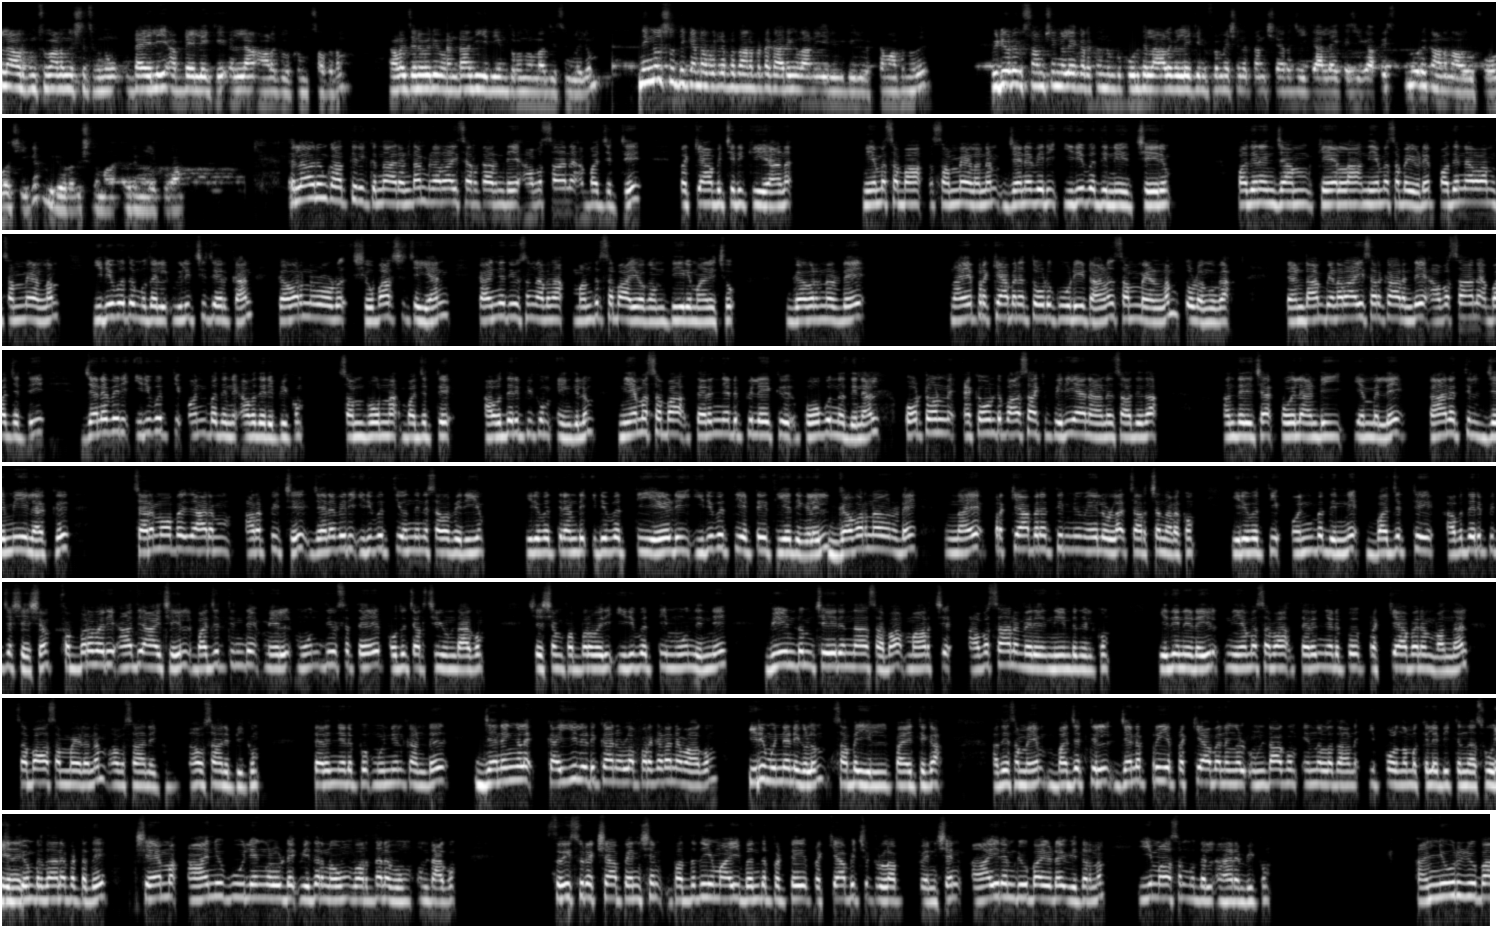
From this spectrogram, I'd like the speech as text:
എല്ലാവർക്കും സുഖമാണെന്ന് വിശ്വസിക്കുന്നു. ഡെയിലി അപ്ഡേറ്റിലേക്ക് എല്ലാ ആളുകൾക്കും സ്വാഗതം. നാളെ ജനുവരി രണ്ടാം തീയതിയും തുറന്നുള്ള ദിവസങ്ങളിലും നിങ്ങൾ ശ്രദ്ധിക്കേണ്ട വളരെ പ്രധാനപ്പെട്ട കാര്യങ്ങളാണ് ഈ ഒരു വീഡിയോയിൽ വ്യക്തമാക്കുന്നത്. വീഡിയോയുടെ വിശദാംശങ്ങളിലേക്ക് കടക്കുന്നതിന് മുമ്പ് കൂടുതൽ ആളുകളിലേക്ക് ഇൻഫർമേഷൻ എത്താൻ ഷെയർ ചെയ്യുക ലൈക്ക് ചെയ്യുക ഫേസ്ബുക്കിലൂടെ കാണുന്ന ആളുകൾ ഫോളോ ചെയ്യുക. വീഡിയോയുടെ വിശദമായ വിവരങ്ങളിലേക്ക് വരാം. എല്ലാവരും കാത്തിരിക്കുന്ന രണ്ടാം പിണറായി സർക്കാരിന്റെ അവസാന ബജറ്റ് പ്രഖ്യാപിച്ചിരിക്കുകയാണ്. നിയമസഭാ സമ്മേളനം ജനുവരി ഇരുപതിന് ചേരും. പതിനഞ്ചാം കേരള നിയമസഭയുടെ പതിനാറാം സമ്മേളനം ഇരുപത് മുതൽ വിളിച്ചു ചേർക്കാൻ ഗവർണറോട് ശുപാർശ ചെയ്യാൻ കഴിഞ്ഞ ദിവസം നടന്ന മന്ത്രിസഭാ യോഗം തീരുമാനിച്ചു. ഗവർണറുടെ നയപ്രഖ്യാപനത്തോട് കൂടിയിട്ടാണ് സമ്മേളനം തുടങ്ങുക. രണ്ടാം പിണറായി സർക്കാരിന്റെ അവസാന ബജറ്റ് ജനുവരി ഇരുപത്തി ഒൻപതിന് അവതരിപ്പിക്കും. സമ്പൂർണ ബജറ്റ് അവതരിപ്പിക്കും എങ്കിലും നിയമസഭ തെരഞ്ഞെടുപ്പിലേക്ക് പോകുന്നതിനാൽ ഓട്ടോൺ അക്കൗണ്ട് പാസാക്കി പിരിയാനാണ് സാധ്യത. അന്തരിച്ച Koyilandy M L A Kanathil ജമീലക്ക് ചരമോപചാരം അർപ്പിച്ച് ജനുവരി ഇരുപത്തിയൊന്നിന് സഭ പിരിയും. ഇരുപത്തിരണ്ട് ഇരുപത്തിയേഴ് ഇരുപത്തിയെട്ട് തീയതികളിൽ ഗവർണറുടെ നയപ്രഖ്യാപനത്തിനുമേലുള്ള ചർച്ച നടക്കും. ഇരുപത്തി ഒൻപതിന് ബജറ്റ് അവതരിപ്പിച്ച ശേഷം ഫെബ്രുവരി ആദ്യ ആഴ്ചയിൽ ബജറ്റിന്റെ മേൽ മൂന്ന് ദിവസത്തെ പൊതുചർച്ചയുണ്ടാകും ശേഷം ഫെബ്രുവരി ഇരുപത്തി മൂന്നിന് വീണ്ടും ചേരുന്ന സഭ മാർച്ച് അവസാനം വരെ നീണ്ടു നിൽക്കും ഇതിനിടയിൽ നിയമസഭ തെരഞ്ഞെടുപ്പ് പ്രഖ്യാപനം വന്നാൽ സഭാ സമ്മേളനം അവസാനിക്കും അവസാനിപ്പിക്കും. തെരഞ്ഞെടുപ്പ് മുന്നിൽ കണ്ട് ജനങ്ങളെ കയ്യിലെടുക്കാനുള്ള പ്രകടനമാകും ഇരു മുന്നണികളും സഭയിൽ പയറ്റുക. അതേസമയം ബജറ്റിൽ ജനപ്രിയ പ്രഖ്യാപനങ്ങൾ ഉണ്ടാകും എന്നുള്ളതാണ് ഇപ്പോൾ നമുക്ക് ലഭിക്കുന്ന സൂചന. ഏറ്റവും പ്രധാനപ്പെട്ടത് ക്ഷേമ ആനുകൂല്യങ്ങളുടെ വിതരണവും വർധനവും ഉണ്ടാകും. സ്ത്രീ സുരക്ഷാ പെൻഷൻ പദ്ധതിയുമായി ബന്ധപ്പെട്ട് പ്രഖ്യാപിച്ചിട്ടുള്ള പെൻഷൻ ആയിരം രൂപയുടെ വിതരണം ഈ മാസം മുതൽ ആരംഭിക്കും. അഞ്ഞൂറ് രൂപ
